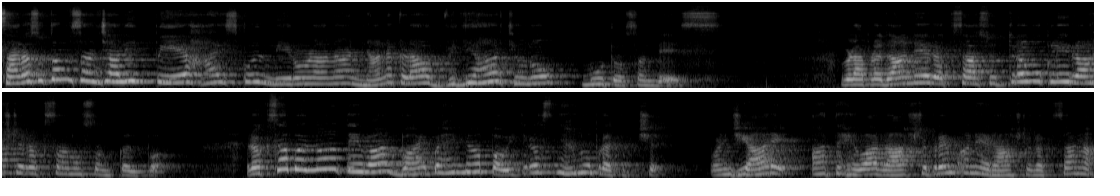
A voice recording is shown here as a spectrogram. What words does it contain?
સારસ્વતમ સંચાલિત પીએ હાઈસ્કૂલ નિરોણાના નાનકડા વિદ્યાર્થીઓનો મોટો સંદેશ. વડાપ્રધાને રક્ષા સૂત્ર મોકલી રાષ્ટ્ર રક્ષાનો સંકલ્પ. રક્ષાબંધનનો તહેવાર ભાઈ બહેનના પવિત્ર સ્નેહનું પ્રતીક છે. પણ જ્યારે આ તહેવાર રાષ્ટ્રપ્રેમ અને રાષ્ટ્ર રક્ષાના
